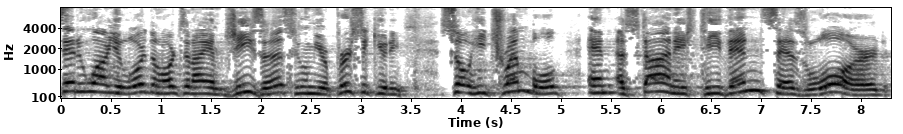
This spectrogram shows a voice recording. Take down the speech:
said, Who are you, Lord? The Lord said, I am Jesus, whom you're persecuting. So he trembled and astonished. He then says, Lord,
